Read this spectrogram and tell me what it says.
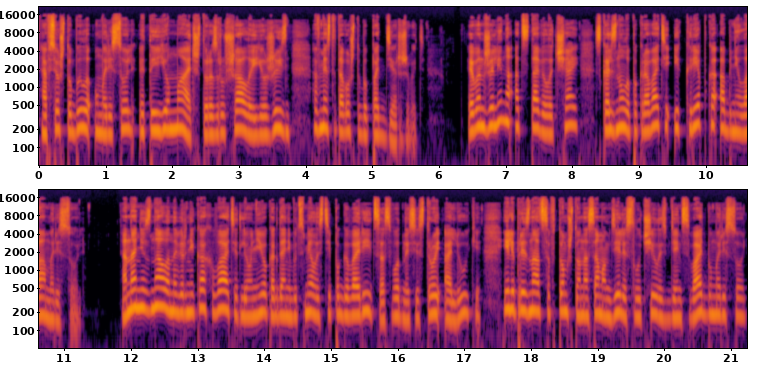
А все, что было у Марисоль, это ее мать, что разрушала ее жизнь, вместо того, чтобы поддерживать. Эванжелина отставила чай, скользнула по кровати и крепко обняла Марисоль. Она не знала наверняка, хватит ли у нее когда-нибудь смелости поговорить со сводной сестрой о Люке или признаться в том, что на самом деле случилось в день свадьбы Марисоль.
